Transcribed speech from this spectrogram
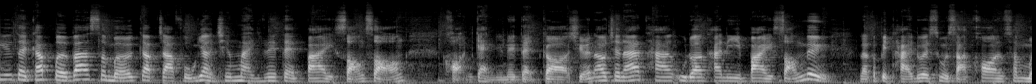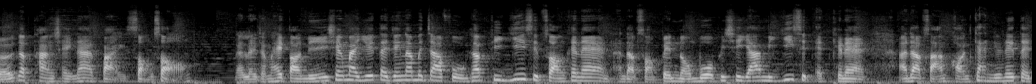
ยูไนเต็ดครับ เปิดบ้านเสมอกับจ่าฝูงอย่างเชียงใหม่ยูไนเต็ดไป 2-2ขอนแก่นยูไนเต็ดก็เฉือนเอาชนะทางอุดรธานีไป 2-1 แล้วก็ปิดท้ายด้วยสมุทรสาครเสมอกับทางชัยนาทไป 2-2 นั่นเลยทำให้ตอนนี้เชียงใหม่ยูไนเต็ดยังนำเป็นจ่าฝูงครับที่ 22 คะแนน อันดับ 2 เป็นหนองบัวพิชยามี 21 คะแนน อันดับ 3 ขอนแก่นยูไนเต็ด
